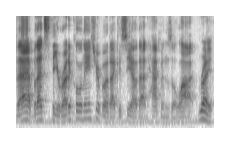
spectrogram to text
That, but that's theoretical in nature. But I could see how that happens a lot. right.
